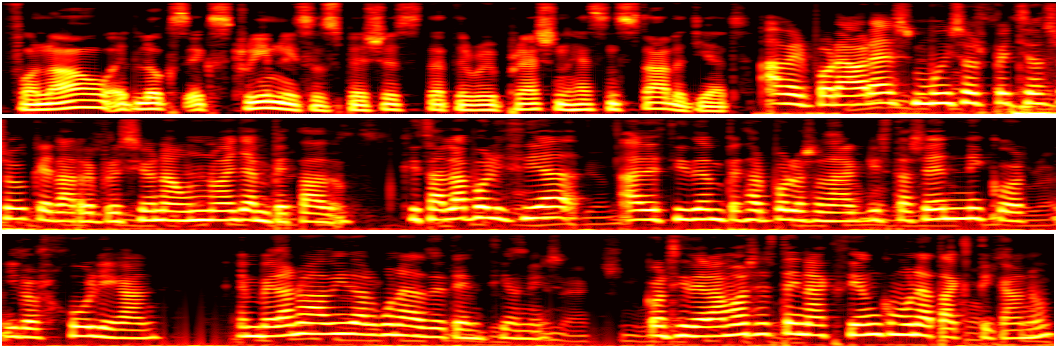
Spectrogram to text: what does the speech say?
For now, it looks extremely suspicious that the repression hasn't started yet. A ver, por ahora es muy sospechoso que la represión aún no haya empezado. Quizás la policía ha decidido empezar por los anarquistas étnicos y los hooligans, en verano ha habido algunas detenciones. Consideramos esta inacción como una táctica, ¿no?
